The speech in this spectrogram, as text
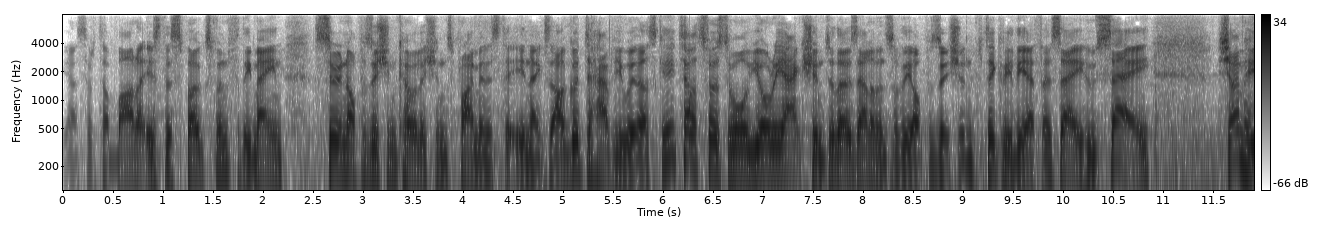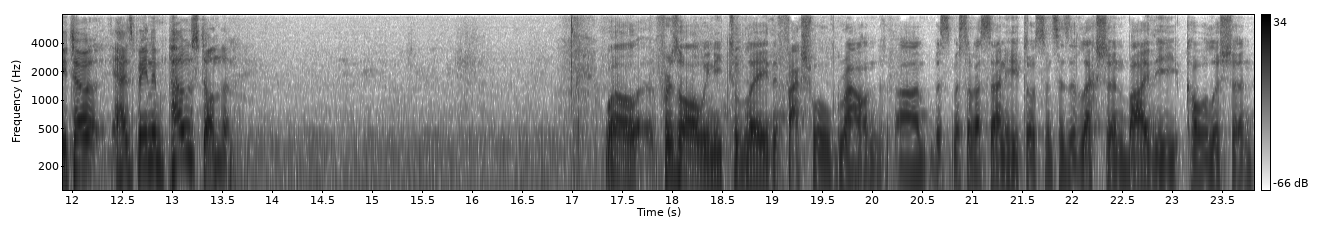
Yasser Tabbara is the spokesman for the main Syrian opposition coalition's prime minister in exile. Good to have you with us. Can you tell us, first of all, your reaction to those elements of the opposition, particularly the FSA, who say Shamhito has been imposed on them? Well, first of all, we need to lay the factual ground. Uh, Mr. Ghassan Hito, since his election by the coalition,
